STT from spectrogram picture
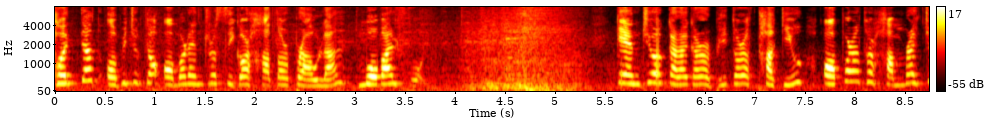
হত্যাত অভিযুক্ত অমৰেন্দ্ৰ সিঙৰ হাতৰ পৰা ওলাল মোবাইল ফোন। কেন্দ্ৰীয় কাৰাগাৰৰ ভিতৰত থাকিও অপৰাধৰ সাম্ৰাজ্য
